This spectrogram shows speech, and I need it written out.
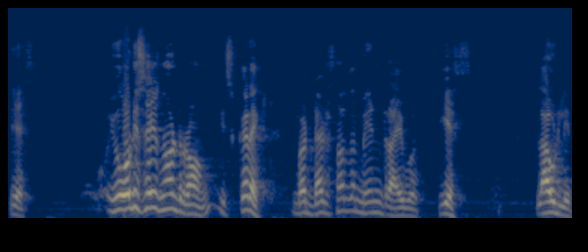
yes, you you say is not wrong, it's correct, but that is not the main driver, yes, loudly.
